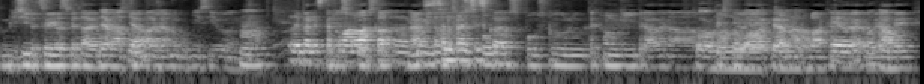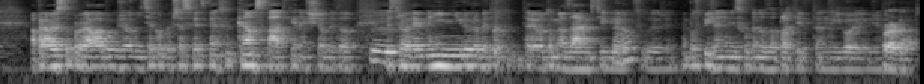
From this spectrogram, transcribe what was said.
to míří do celého světa, Jo. jen nás to Jo. nemá žádnou kupní sílu. Hmm. Liberec taková nová eh, ne, tam San Francisco, spou- jo. spoustu technologií právě na textilie, novláky, na Jo, takhle. vyrábí. A právě se to prodává bohužel víc jako přes svět k nám zpátky, než aby to Hmm. Není nikdo, kdo by to, tady o tom měl zájem z těch No. výrobců, takže, nebo spíš ani není schopen to zaplatit, ten vývoj. Takže, Prodat.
